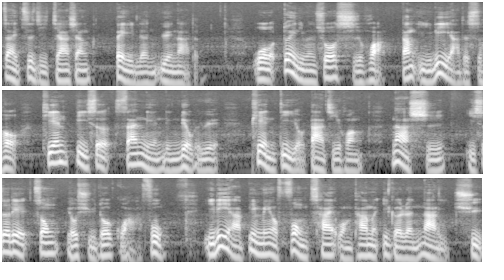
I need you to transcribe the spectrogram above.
在自己家乡被人悦纳的。”我对你们说实话，当以利亚的时候，天闭塞三年零六个月，遍地有大饥荒。那时以色列中有许多寡妇，以利亚并没有奉差往他们一个人那里去，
